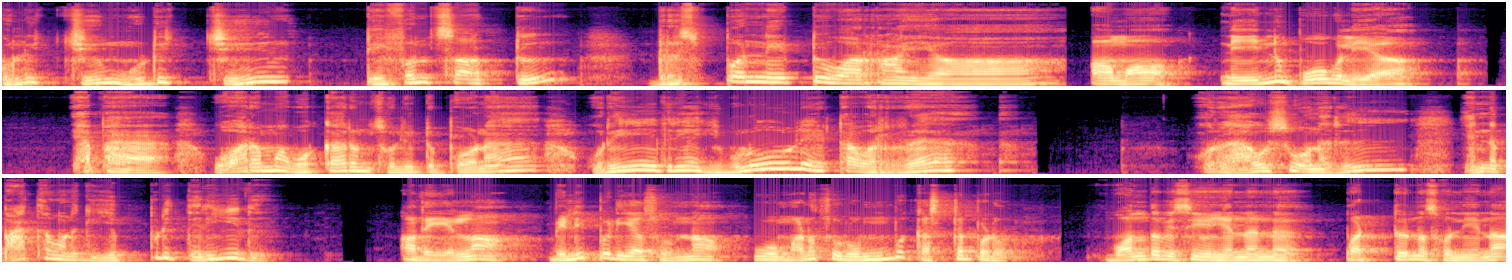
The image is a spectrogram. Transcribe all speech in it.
குளிச்சு முடிச்சு டிஃபன் சாப்பிட்டு ட்ரெஸ் பண்ணிட்டு வர்றான்யா ஆமாம் நீ இன்னும் போகலையா? ஏப்பா ஓரமாக உக்காருன்னு சொல்லிட்டு போனேன் ஒரே எதிரியாக இவ்வளோ லேட்டாக வர்ற? ஒரு ஹவுஸ் ஓனரு என்னை பார்த்தா உனக்கு எப்படி தெரியுது? அதையெல்லாம் வெளிப்படையாக சொன்னால் உன் மனசு ரொம்ப கஷ்டப்படும். வந்த விஷயம் என்னென்னு பட்டுன்னு சொன்னீன்னா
